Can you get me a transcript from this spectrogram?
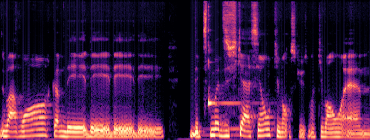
va avoir comme des, des, des, des des petites modifications qui vont, excuse-moi, qui vont euh,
